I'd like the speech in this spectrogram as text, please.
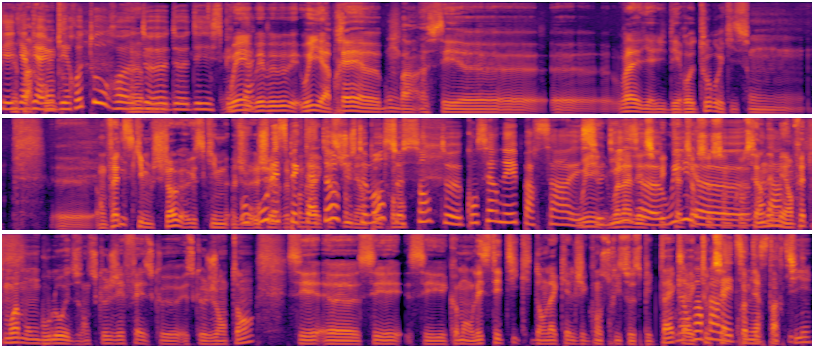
Et il y a bien eu des retours euh, de, des spectacles. Oui, oui, oui, oui. après, bon, ben, c'est, voilà, il y a eu des retours et qui sont. en fait, ce qui me choque, ce qui me, où, les spectateurs justement se sentent concernés par ça et se disent, voilà, les spectateurs se sentent concernés, mais en fait, moi, mon boulot, et dans ce que j'ai fait, ce que, ce que j'entends, c'est, euh, c'est, c'est comment l'esthétique dans laquelle j'ai construit ce spectacle, avec toute cette première partie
